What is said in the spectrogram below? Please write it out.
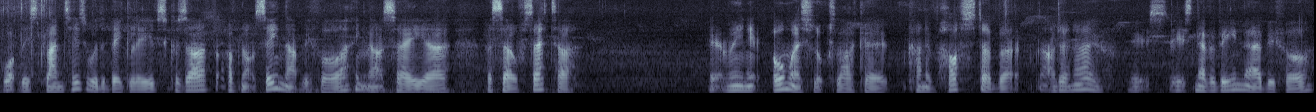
what this plant is with the big leaves because I've, I've not seen that before. I think that's a, uh, a self-setter. I mean, it almost looks like a kind of hosta, but I don't know. It's it's never been there before,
